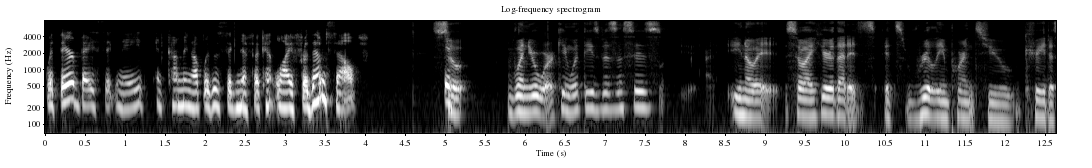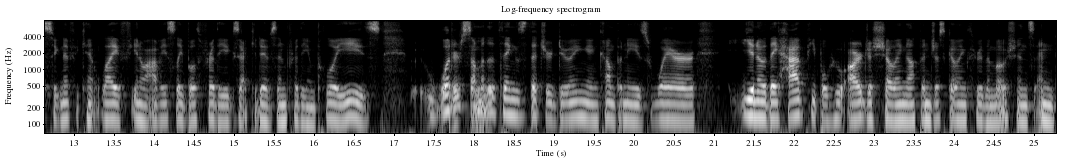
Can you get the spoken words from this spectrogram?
with their basic needs and coming up with a significant life for themselves. So it, when you're working with these businesses, you know, it, so I hear that it's it's really important to create a significant life. You know, obviously both for the executives and for the employees. What are some of the things that you're doing in companies where you know they have people who are just showing up and just going through the motions and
